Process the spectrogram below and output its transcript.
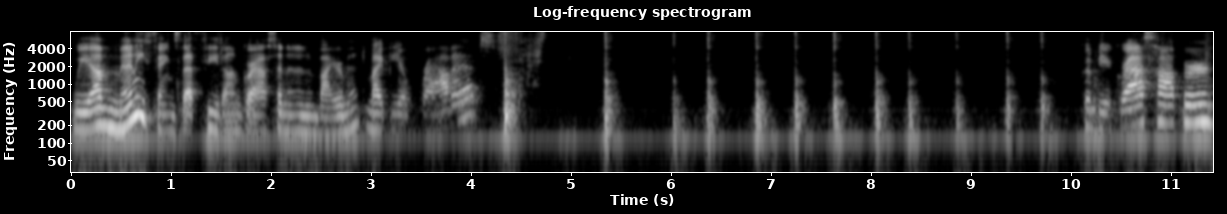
We have many things that feed on grass in an environment. Might be a rabbit. Could be a grasshopper.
